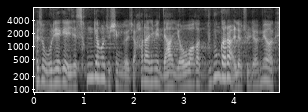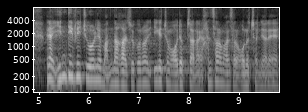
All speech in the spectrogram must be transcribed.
그래서 우리에게 이제 성경을 주신 거죠. 하나님이 나 여호와가 누군가를 알려주려면 그냥 individually 만나가지고는 이게 좀 어렵잖아요. 한 사람 한 사람 어느 천년에.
